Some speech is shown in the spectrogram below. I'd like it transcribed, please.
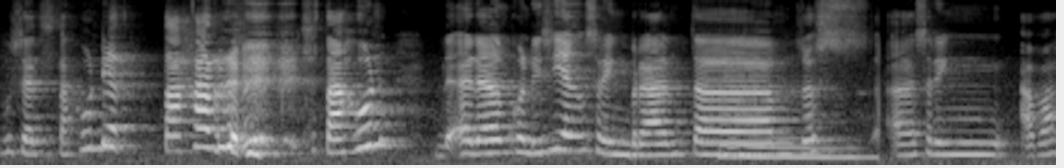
buset setahun dia tahan setahun da- dalam kondisi yang sering berantem, terus eh, sering apa?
